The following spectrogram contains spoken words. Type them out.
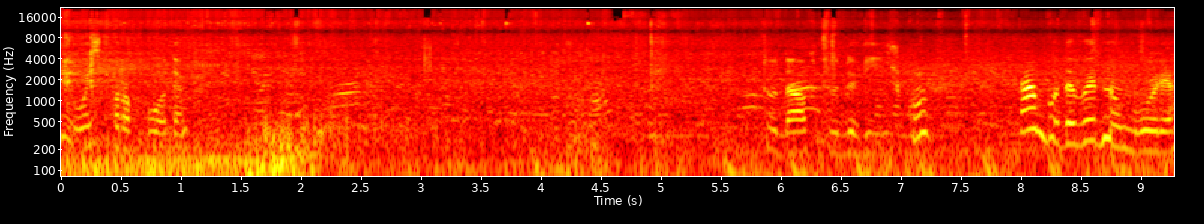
І ось проходи. Туди, в цю доріжку. Там буде видно море.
